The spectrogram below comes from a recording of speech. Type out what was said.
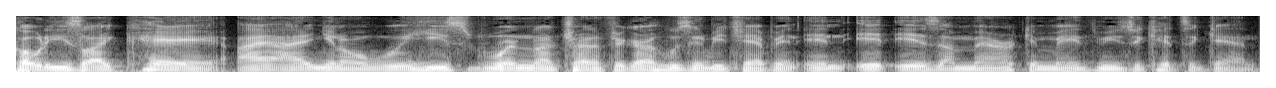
Cody's like, hey, I, I you know, he's running on trying to figure out who's gonna be champion, and it is American made music hits again.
